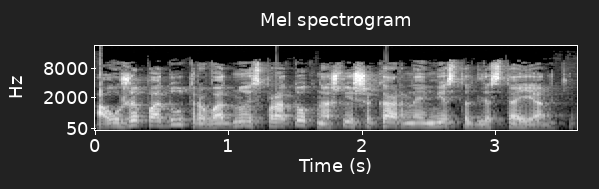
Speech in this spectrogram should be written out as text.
А уже под утро в одной из проток нашли шикарное место для стоянки.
